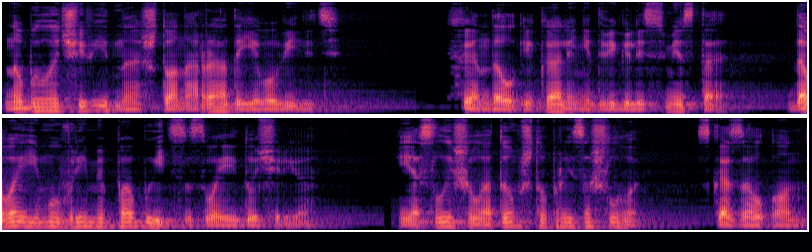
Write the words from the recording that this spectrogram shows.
но было очевидно, что она рада его видеть. Хэндл и Кали не двигались с места, давая ему время побыть со своей дочерью. «Я слышал о том, что произошло», — сказал он.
